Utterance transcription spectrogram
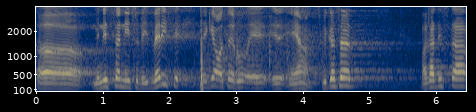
uh, Minister needs to. It's very, take also, yeah, Speaker sir, Maka dista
